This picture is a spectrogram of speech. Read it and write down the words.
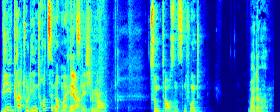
Wir gratulieren trotzdem nochmal herzlich Ja, genau. zum tausendsten Pfund. Weitermachen.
